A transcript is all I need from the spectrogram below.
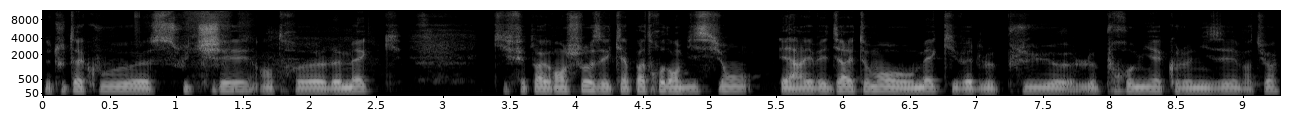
de tout à coup euh, switcher entre le mec qui fait pas grand chose et qui a pas trop d'ambition et arriver directement au mec qui va être le plus, euh, le premier à coloniser. Enfin, tu vois,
